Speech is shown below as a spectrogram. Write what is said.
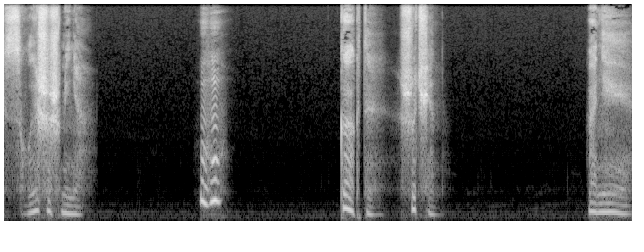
слышишь меня?» «Угу». «Как ты, Шучин?» «Они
